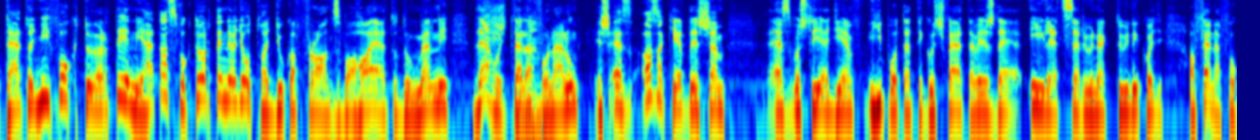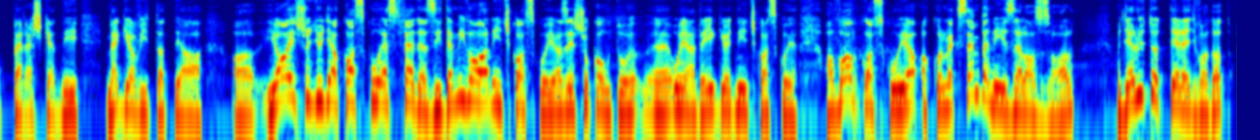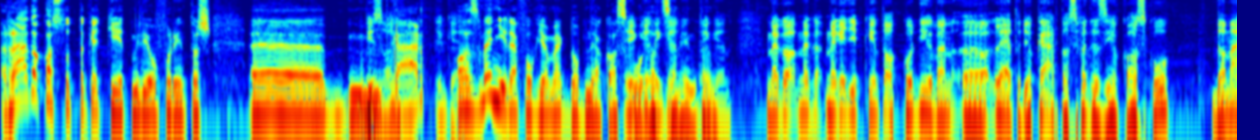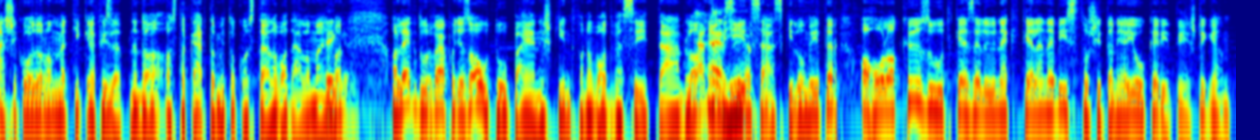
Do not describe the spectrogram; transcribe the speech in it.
Tehát, hogy mi fog történni? Hát az fog történni, hogy ott hagyjuk a francba, ha el tudunk menni, de hogy telefonálunk. És ez az a kérdésem, ez most egy ilyen hipotetikus feltevés, de életszerűnek tűnik, hogy a fene fog pereskedni, megjavítatni a, a... Ja, és hogy ugye a kaszkó ezt fedezi, de mi van, ha nincs kaszkója? Azért sok autó ö, olyan régi, hogy nincs kaszkója. Ha van kaszkója, akkor meg szembenézel azzal, hogy elütöttél egy vadat, rádakasztottak egy két millió forintos ö, Bizony. kárt, Igen. az mennyire fogja megdobni a kaszkódat Igen, igen, szerintem? igen. Meg, a, meg, meg egyébként akkor nyilván ö, lehet, hogy a kárt az fedezi a kaszkó, de a másik oldalon meg ki kell fizetned a, azt a kárt, amit okoztál a vadállományban. Igen. A legdurvább, hogy az autópályán is kint van a vadveszély tábla, Hát hát ezért. M700 km, ahol a közútkezelőnek kellene biztosítani a jó kerítést, igen.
